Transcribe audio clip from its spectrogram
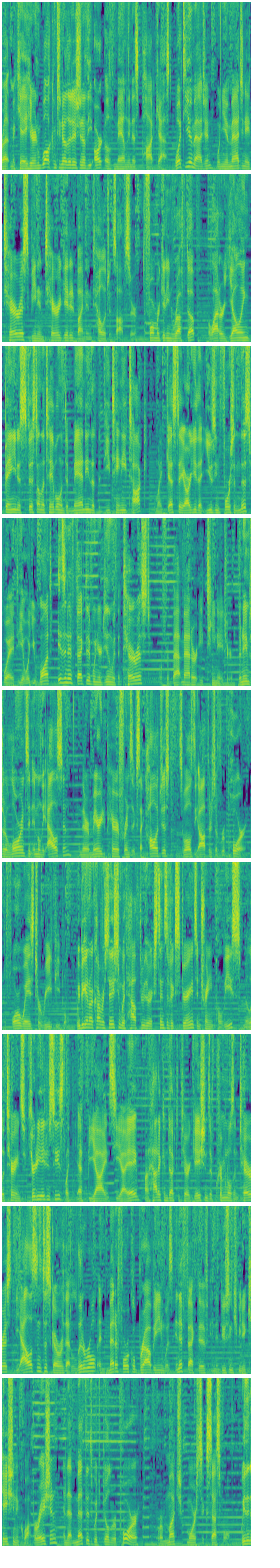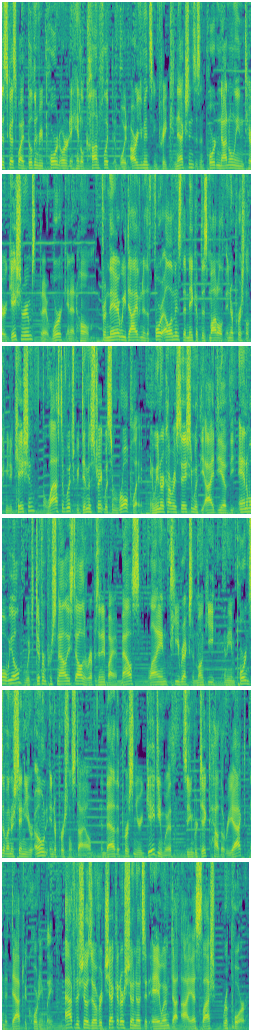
Brett McKay here, and welcome to another edition of the Art of Manliness podcast. What do you imagine when you imagine a terrorist being interrogated by an intelligence officer? The former getting roughed up, the latter yelling, banging his fist on the table, and demanding that the detainee talk? Well, my guests they argue that using force in this way to get what you want isn't effective when you're dealing with a terrorist, or for that matter, a teenager. Their names are Laurence and Emily Alison, and they're a married pair forensic psychologists, as well as the authors of Rapport, The Four Ways to Read People. We begin our conversation with how, through their extensive experience in training police, military, and security agencies like the FBI and CIA on how to conduct interrogations of criminals and terrorists, the Alisons discovered that literal and metaphorical browbeating was ineffective in inducing communication and cooperation, and that methods which build rapport were much more successful. We then discuss why building rapport in order to handle conflict, avoid arguments, and create connections is important not only in interrogation rooms, but at work and at home. From there, we dive into the four elements that make up this model of interpersonal communication, the last of which we demonstrate with some role play. And we end our conversation with the idea of the animal wheel, which different personality styles are represented by a mouse, lion, T Rex, and monkey, and the importance of understanding your own interpersonal style and that of the person you're engaging with so you can predict how they'll react and adapt accordingly. After the show's over, check out our show notes at aom.is slash rapport.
